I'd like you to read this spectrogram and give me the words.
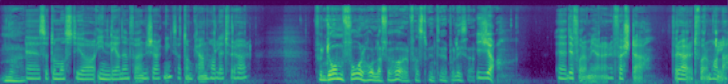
Nej. Eh, så då måste jag inleda en förundersökning så att de kan hålla ett förhör. För de får hålla förhör fast de inte är poliser? Ja, eh, det får de göra. Det första förhöret får de hålla.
